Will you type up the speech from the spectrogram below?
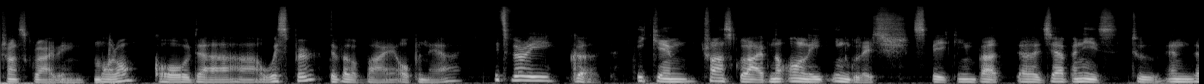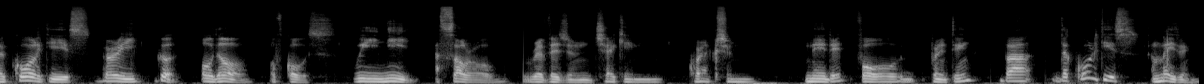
transcribing model called uh, Whisper, developed by OpenAI, it's very good. It can transcribe not only English speaking but uh, Japanese too, and the quality is very good. Although, of course, we need a thorough revision, checking, correction needed for printing, but the quality is amazing.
